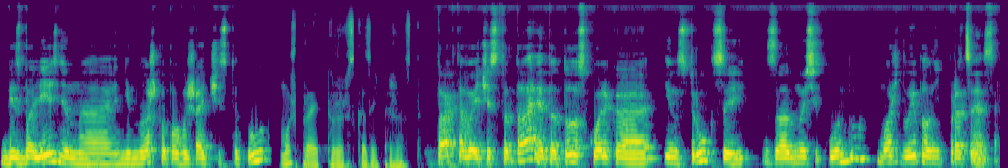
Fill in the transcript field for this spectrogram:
безболезненно немножко повышать частоту. Можешь про это тоже рассказать, пожалуйста? Тактовая частота – это то, сколько инструкций за одну секунду может выполнить процессор.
